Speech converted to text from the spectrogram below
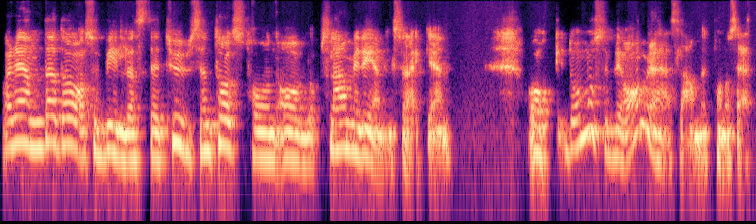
Varenda dag så bildas det tusentals ton avloppsslam i reningsverken. Och de måste bli av med det här slammet på något sätt.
